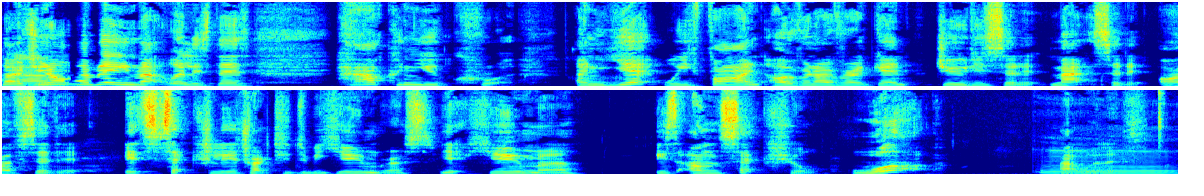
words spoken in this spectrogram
No, do you know what I um, mean, Matt Willis? There's how can you, cr- and yet we find over and over again. Judy said it, Matt said it, I've said it. It's sexually attractive to be humorous, yet humor is unsexual. What, Matt Willis? Hmm.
